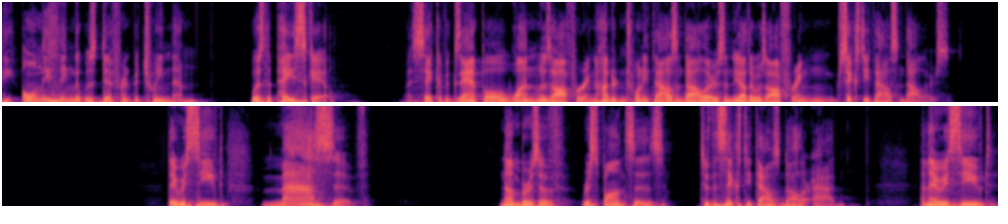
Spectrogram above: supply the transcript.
The only thing that was different between them was the pay scale. By sake of example, one was offering $120,000 and the other was offering $60,000. They received massive numbers of responses to the $60,000 ad, and they received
